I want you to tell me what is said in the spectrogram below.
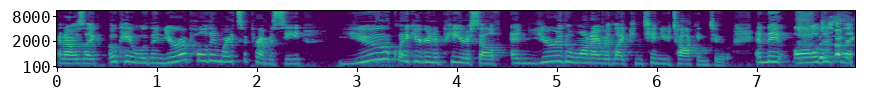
And I was like, "Okay, well then you're upholding white supremacy you look like you're going to pee yourself and you're the one I would like continue talking to. And they all just like,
